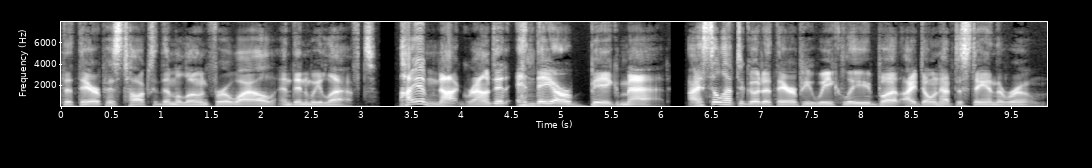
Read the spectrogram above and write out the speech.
The therapist talked to them alone for a while, and then we left. I am not grounded, and they are big mad. I still have to go to therapy weekly, but I don't have to stay in the room.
